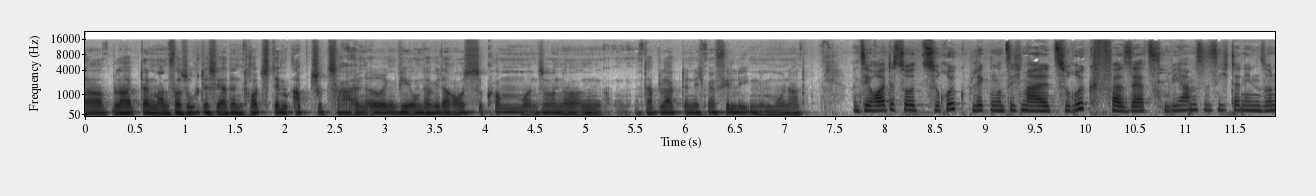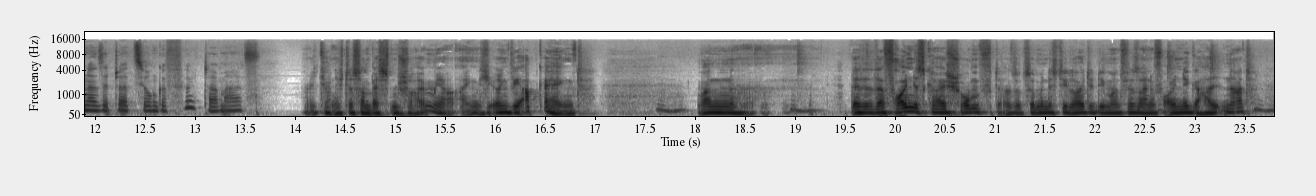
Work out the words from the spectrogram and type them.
Da bleibt dann, man versucht es ja dann trotzdem abzuzahlen irgendwie, um da wieder rauszukommen und so. Ne? Und da bleibt dann nicht mehr viel liegen im Monat. Und Sie heute so zurückblicken und sich mal zurückversetzen, wie haben Sie sich dann in so einer Situation gefühlt damals? Wie kann ich das am besten beschreiben? Ja, eigentlich irgendwie abgehängt. Mhm. Man, mhm. Der, der, Freundeskreis schrumpft, also zumindest die Leute, die man für seine Freunde gehalten hat. Mhm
